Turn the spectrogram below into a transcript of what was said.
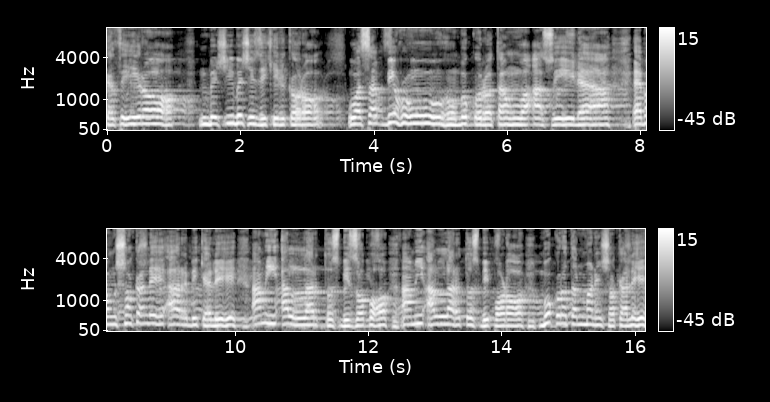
কাসীরা। বেশি বেশি জিকির করো। এবং সকালে আর বিকেলে আমি আল্লাহর তসবি জপ, আমি আল্লাহর তসবি পড়ো। বুকরাতান মানে সকালে,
